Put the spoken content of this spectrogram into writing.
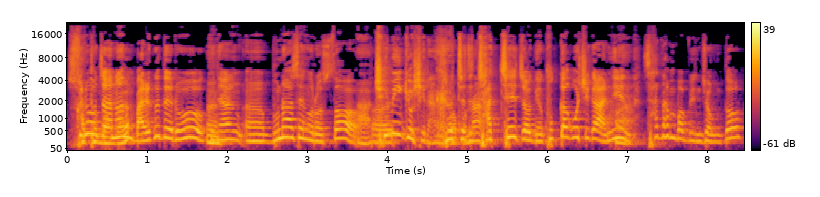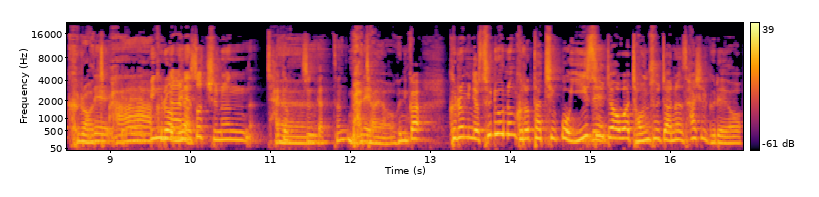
수료자는? 말 그대로 그냥 어, 문화생으로서 아, 어, 취미 교실 하는 그렇죠. 거구나. 자체적인 국가고시가 아닌 사단법인 정도. 그렇죠. 네, 아, 네, 민간에서 주는 자격증 에, 같은. 네. 맞아요. 그러니까 그러면 이제 수료는 그렇다 치고 이수자와 전수자는 사실 그래요.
